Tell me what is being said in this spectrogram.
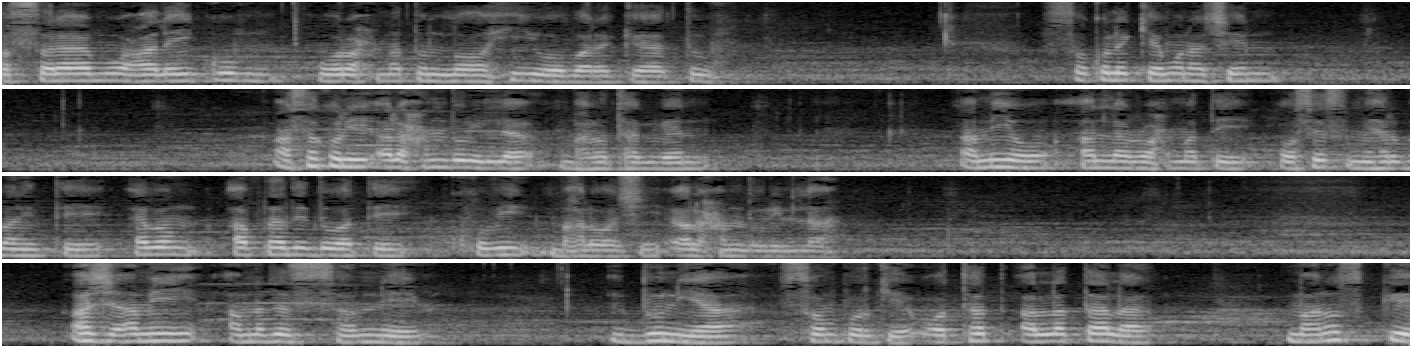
আসসালামু আলাইকুম ও রহমতুল্লাহি ও বারাকাতু সকলে কেমন আছেন? আশা করি আলহামদুলিল্লাহ ভালো থাকবেন। আমিও আল্লাহর রহমাতে অশেষ মেহরবানিতে এবং আপনাদের দোয়াতে খুবই ভালো আছি, আলহামদুলিল্লাহ। আজ আমি আপনাদের সামনে দুনিয়া সম্পর্কে অর্থাৎ আল্লাহ তালা মানুষকে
